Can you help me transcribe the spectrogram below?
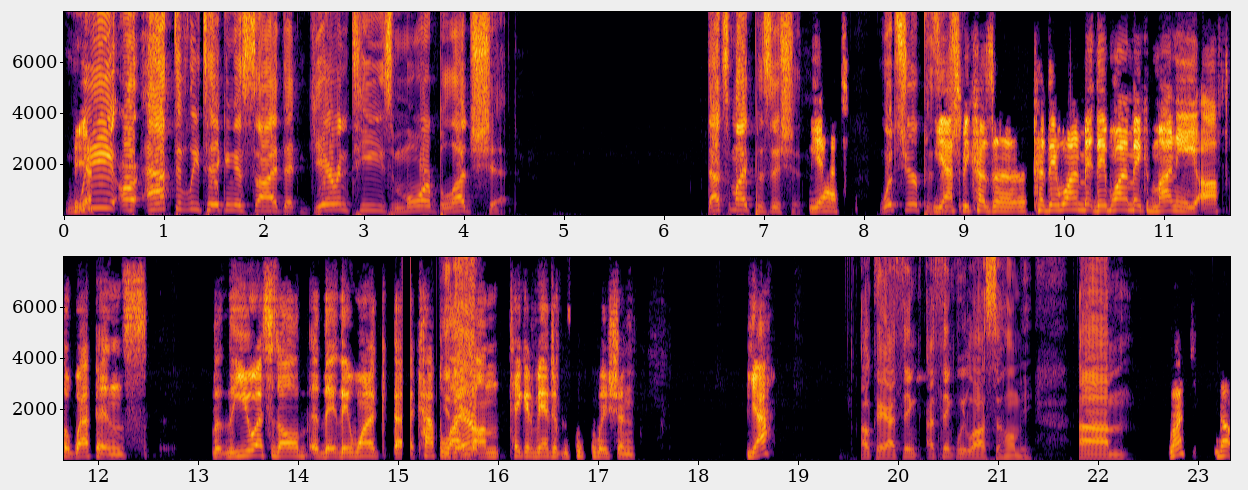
we yeah. are actively taking a side that guarantees more bloodshed. That's my position. Yes. What's your position? Yes, because uh, cause they want to they want to make money off the weapons. The, the U.S. is all they they want to uh, capitalize on, take advantage of the situation. Yeah. Okay, I think I think we lost the homie. Um, what? No,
